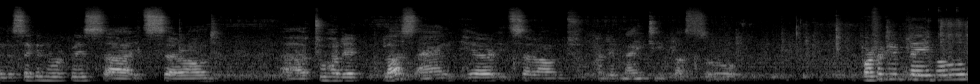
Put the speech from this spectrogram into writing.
in the second workplace, uh, it's around uh, 200 plus, and here it's around 190 plus. So perfectly playable,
